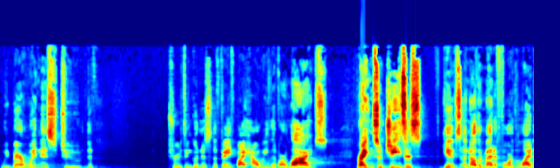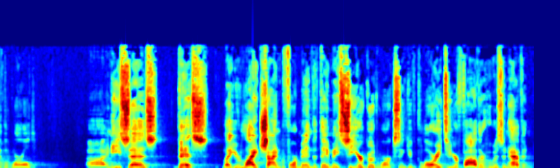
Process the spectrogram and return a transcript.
we bear witness to the truth and goodness of the faith by how we live our lives. Right? And so Jesus gives another metaphor, the light of the world, uh, and he says this Let your light shine before men that they may see your good works and give glory to your Father who is in heaven.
